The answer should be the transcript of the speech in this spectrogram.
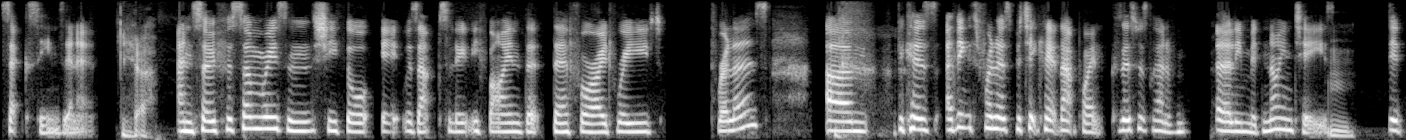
sex scenes in it. Yeah. And so for some reason, she thought it was absolutely fine that therefore I'd read thrillers. Um, because I think thrillers, particularly at that point, because this was kind of early mid 90s, Mm. it,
